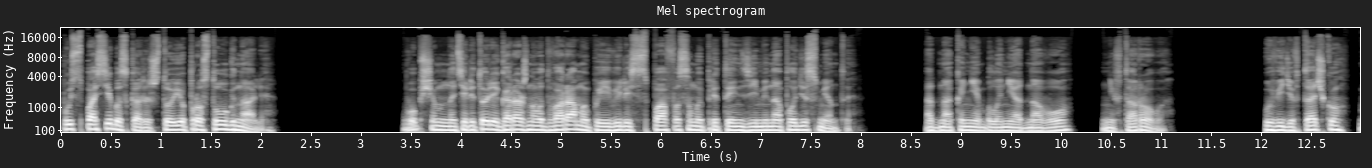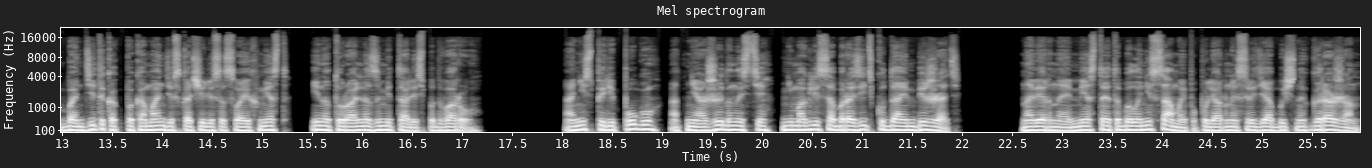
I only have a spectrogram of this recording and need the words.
Пусть спасибо скажет, что ее просто угнали. В общем, на территории гаражного двора мы появились с пафосом и претензиями на аплодисменты. Однако не было ни одного, ни второго. Увидев тачку, бандиты как по команде вскочили со своих мест и натурально заметались по двору. Они с перепугу, от неожиданности, не могли сообразить, куда им бежать. Наверное, место это было не самое популярное среди обычных горожан,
